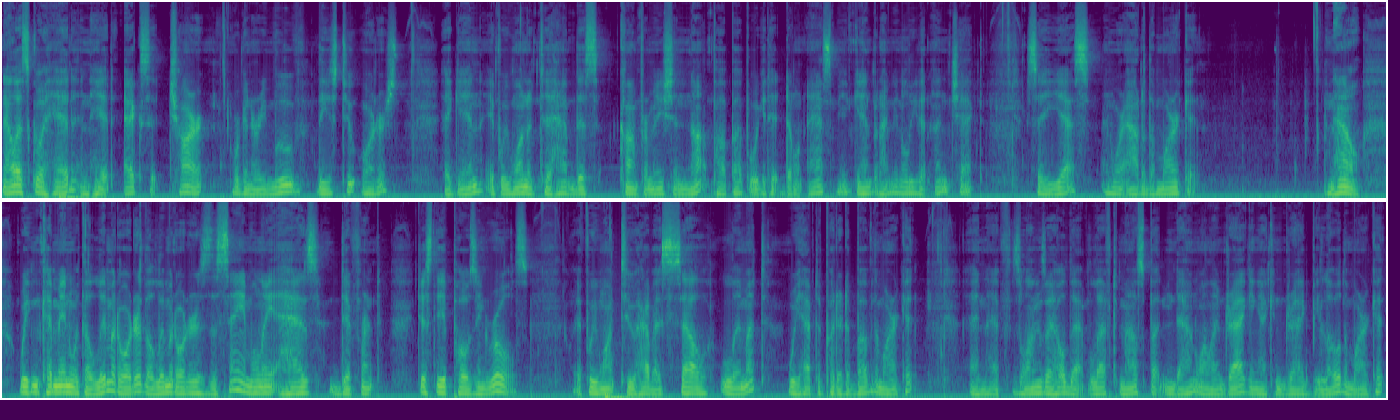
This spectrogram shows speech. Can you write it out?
Now let's go ahead and hit exit chart. We're going to remove these two orders. Again, if we wanted to have this confirmation not pop up, we could hit don't ask me again, but I'm going to leave it unchecked. Say yes, and we're out of the market. Now, we can come in with a limit order. The limit order is the same, only it has different, just the opposing rules. If we want to have a sell limit, we have to put it above the market. And if, as long as I hold that left mouse button down while I'm dragging, I can drag below the market.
